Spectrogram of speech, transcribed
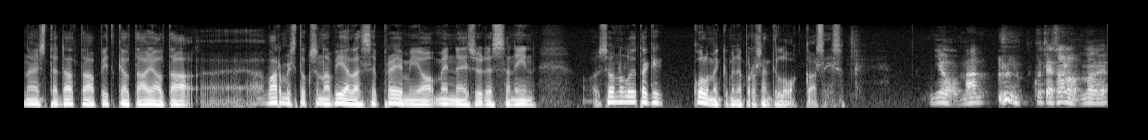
näistä dataa pitkältä ajalta äh, varmistuksena vielä se preemio menneisyydessä, niin se on ollut jotakin 30 prosentin luokkaa siis. Joo, mä, kuten sanoin, mä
